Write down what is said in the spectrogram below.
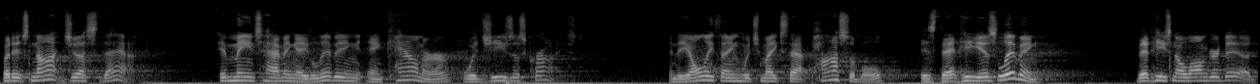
But it's not just that, it means having a living encounter with Jesus Christ. And the only thing which makes that possible is that he is living, that he's no longer dead.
